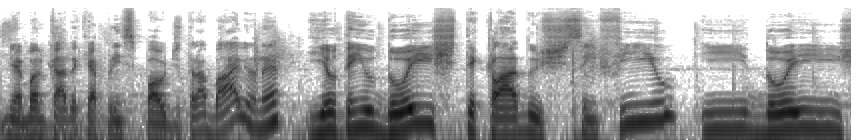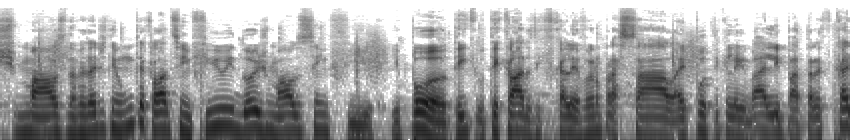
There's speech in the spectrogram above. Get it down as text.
minha bancada que é a principal de trabalho, né? E eu tenho dois teclados sem fio e dois mouse, na verdade eu tenho um teclado sem fio e dois mouse sem fio. E, pô, tem, o teclado tem que ficar levando pra sala, aí, pô, tem que levar ali pra trás, ficar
